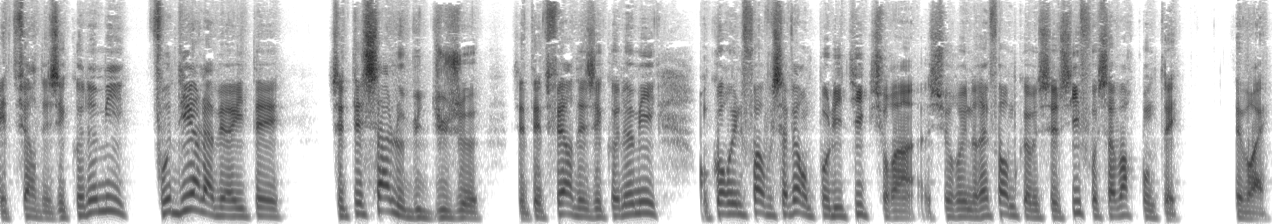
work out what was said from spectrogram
et de faire des économies. Faut dire la vérité. C'était ça le but du jeu. C'était de faire des économies. Encore une fois, vous savez, en politique, sur, un, sur une réforme comme celle-ci, il faut savoir compter. C'est vrai.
